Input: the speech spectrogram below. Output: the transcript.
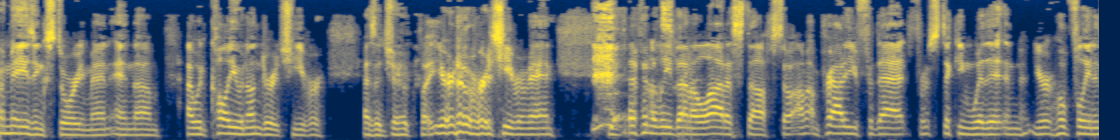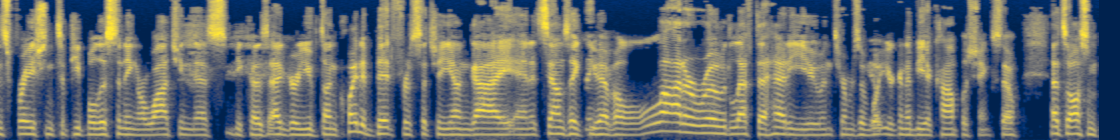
Amazing story, man. And um, I would call you an underachiever as a joke, but you're an overachiever, man. You've definitely done a lot of stuff. So I'm, I'm, proud of you for that, for sticking with it. And you're hopefully an inspiration to people listening or watching this because, Edgar, you've done quite a bit for such a young guy. And it sounds like you have a lot of road left ahead of you in terms of what you're going to be accomplishing. So that's awesome.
